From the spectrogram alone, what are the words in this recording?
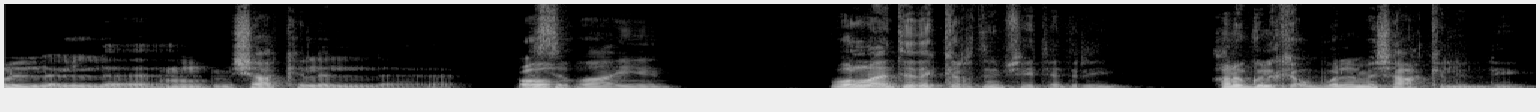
المشاكل. الزباين والله أنت ذكرتني بشيء تدري؟ خليني أقول لك أول المشاكل اللي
